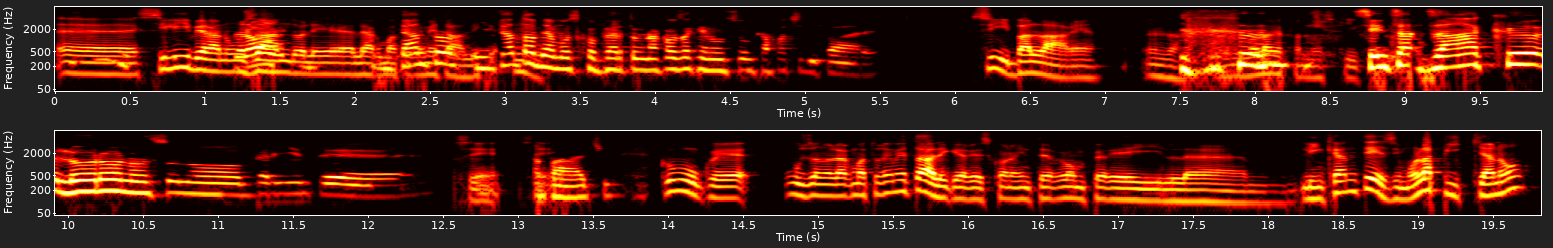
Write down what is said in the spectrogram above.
Eh, si liberano Però usando le, le armature intanto, metalliche. Intanto Mm. abbiamo scoperto una cosa che non sono capaci di fare. Sì, ballare. Esatto. Ballare fanno schifo. Senza Zack loro non sono per niente Sì, sì. capaci. Comunque usano le armature metalliche, riescono a interrompere il, ehm, l'incantesimo, la picchiano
